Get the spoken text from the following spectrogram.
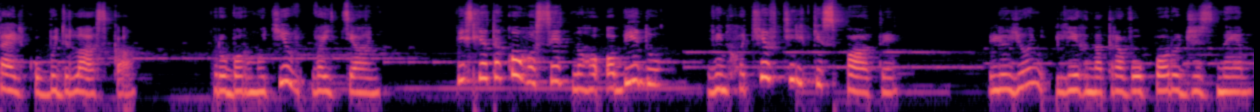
пельку, будь ласка, пробормотів вайцянь. Після такого ситного обіду він хотів тільки спати. Лююнь ліг на траву поруч з ним.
